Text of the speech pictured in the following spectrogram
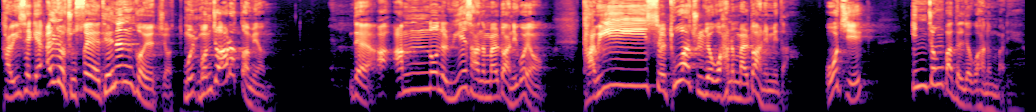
다윗에게 알려줬어야 되는 거였죠. 먼저 알았다면. 근데 아, 암논을 위해서 하는 말도 아니고요. 다윗을 도와주려고 하는 말도 아닙니다. 오직 인정받으려고 하는 말이에요.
